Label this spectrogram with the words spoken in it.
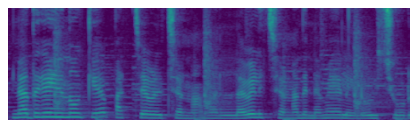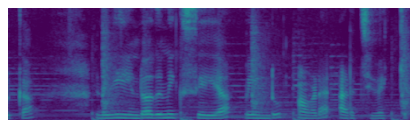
പിന്നെ അത് കഴിഞ്ഞ് നോക്കിയാൽ പച്ച വെളിച്ചെണ്ണ നല്ല വെളിച്ചെണ്ണ അതിന്റെ മേലയിൽ ഒഴിച്ചു കൊടുക്കുക. എന്നിട്ട് വീണ്ടും അത് മിക്സ് ചെയ്യുക. വീണ്ടും അവിടെ അടച്ച് വെക്കുക.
